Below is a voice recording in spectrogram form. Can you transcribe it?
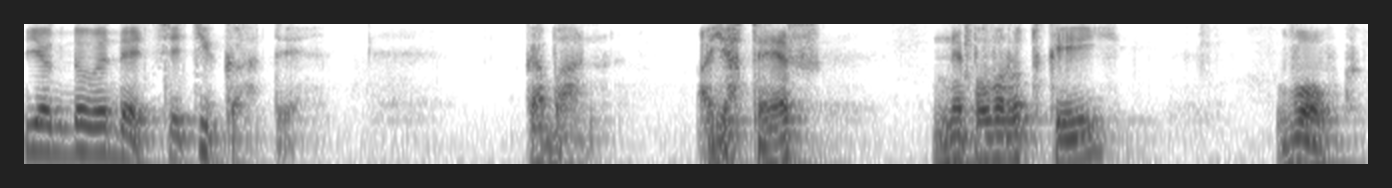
як доведеться тікати. Кабан, а я теж неповороткий. Вовк,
